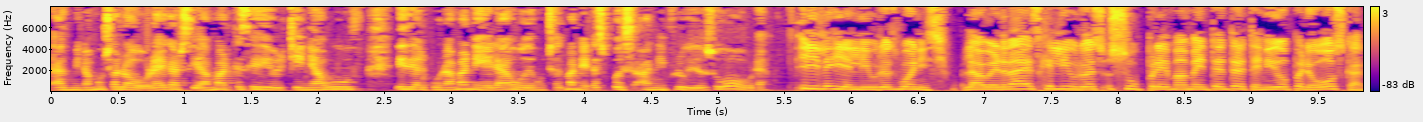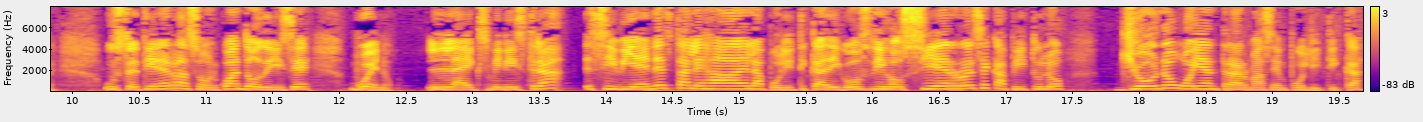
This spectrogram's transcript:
admira mucho la obra de García Márquez y de Virginia Woolf y de alguna manera o de muchas maneras pues han influido su obra. Y, el libro es buenísimo. La verdad es que el libro es supremamente entretenido, pero Oscar, usted tiene razón cuando dice, bueno, la exministra, si bien está alejada de la política, digo, dijo, cierro ese capítulo, yo no voy a entrar más en política.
